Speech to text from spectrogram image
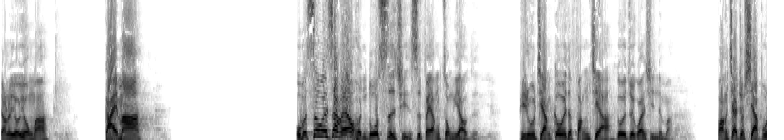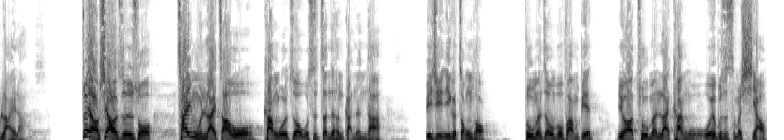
讲了有用吗？改吗？我们社会上还有很多事情是非常重要的，譬如讲各位的房价，各位最关心的嘛，房价就下不来了。最好笑的就是说，蔡英文来找我看我之后，我是真的很感恩他，毕竟一个总统出门这么不方便，又要出门来看我，我又不是什么小，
